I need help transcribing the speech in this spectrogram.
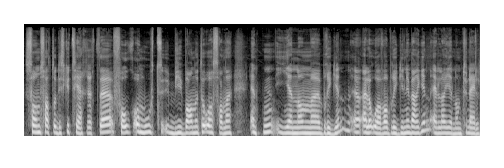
som satt og diskuterte for og mot bybane til Åsane, enten gjennom Bryggen, eller over Bryggen i Bergen, eller gjennom tunnel.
